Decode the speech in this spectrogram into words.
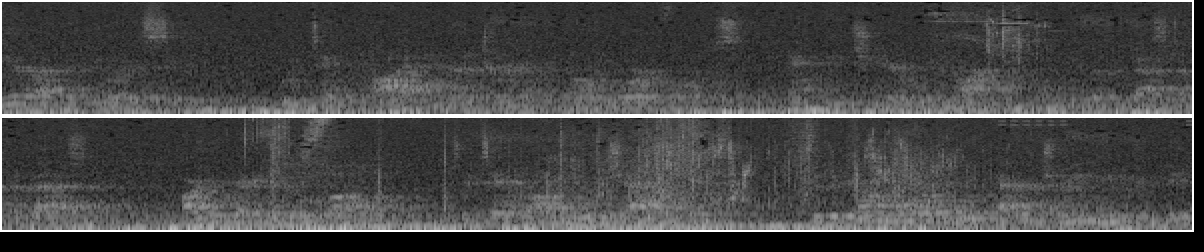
Here at the We take pride in nurturing a growing workforce, and each year we partner with the best of the best. Are you ready to move up? To take on new challenges? To become more than you ever dreamed you could be?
